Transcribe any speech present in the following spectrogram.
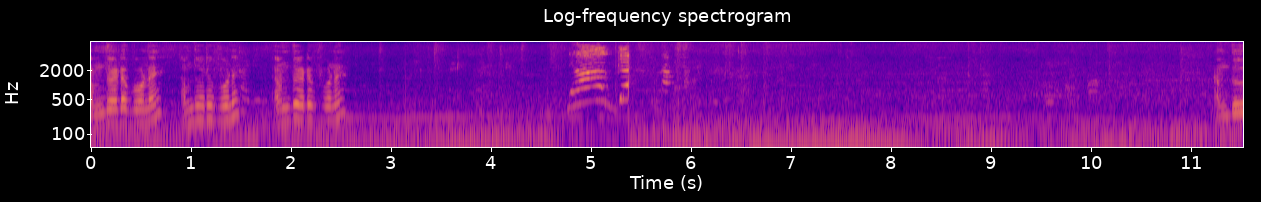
അമ്മ എവിടെ പോണേ? അമ്മ എവിടെ പോണേ? അമ്മ എവിടെ പോണേ? അന്തു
